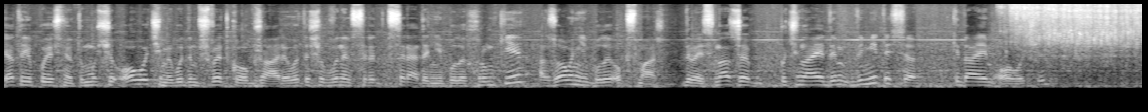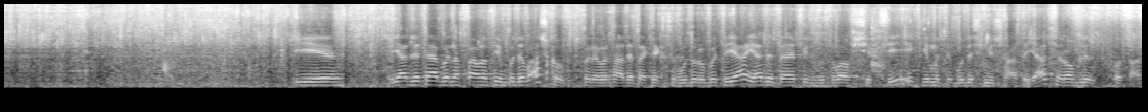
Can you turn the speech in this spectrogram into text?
Я тобі поясню, тому що овочі ми будемо швидко обжарювати, щоб вони всередині були хрумкі, а зовні були обсмажені. Дивись, у нас вже починає дим, димітися, кидаємо овочі. І я для тебе, напевно, тобі буде важко перевертати так, як це буду робити я. Я для тебе підготував щипці, якими ти будеш мішати. Я це роблю отак.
